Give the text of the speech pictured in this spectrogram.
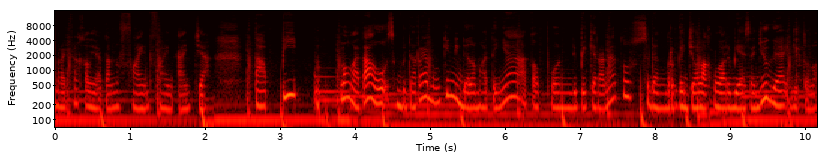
mereka kelihatan fine fine aja. Tapi lo nggak tahu sebenarnya mungkin di dalam hatinya ataupun di pikirannya tuh sedang bergejolak luar biasa juga gitu loh.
